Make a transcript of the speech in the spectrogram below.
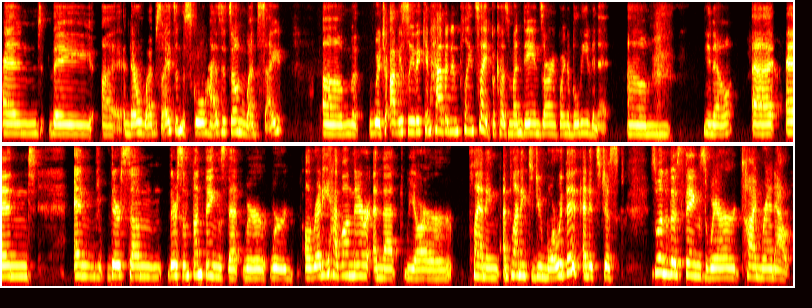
and they uh, and their websites, and the school has its own website, um, which obviously they can have it in plain sight because mundanes aren't going to believe in it. Um, you know, uh, and and there's some there's some fun things that we're we're already have on there, and that we are planning. I'm planning to do more with it, and it's just it's one of those things where time ran out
